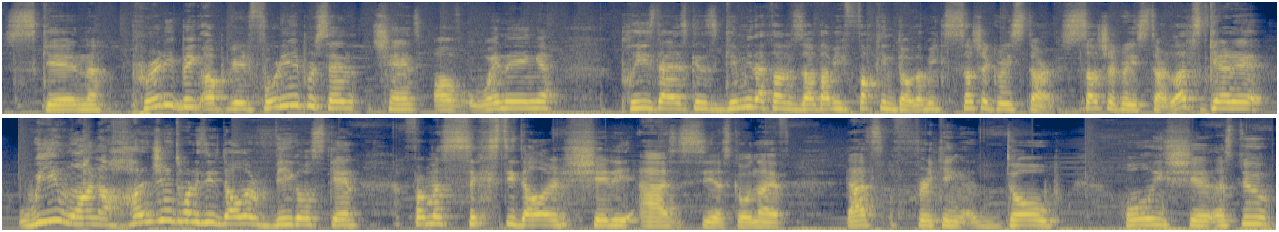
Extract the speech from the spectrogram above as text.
skin. Pretty big upgrade, 48% chance of winning. Please, Daddyskins, give me that thumbs up. That'd be fucking dope. That'd be such a great start. Such a great start. Let's get it. We won a $123 VGO skin from a $60 shitty ass CSGO knife. That's freaking dope. Holy shit. Let's do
